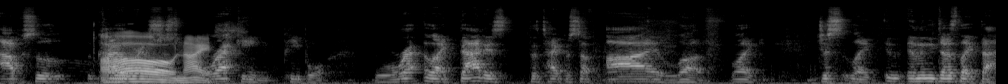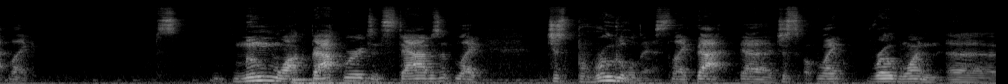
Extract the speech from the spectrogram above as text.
absolute Kylo Oh, just nice. wrecking people. Wre- like that is the type of stuff I love. Like just like and then he does like that like s- moonwalk backwards and stabs like just brutalness like that uh, just like rogue one uh,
